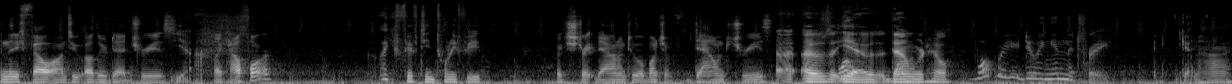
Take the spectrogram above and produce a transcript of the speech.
And then he fell onto other dead trees. Yeah. Like how far? Like 15, 20 feet. Like straight down into a bunch of downed trees. I, I was What? yeah, it was a downward hill. What were you doing in the tree? Getting high.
